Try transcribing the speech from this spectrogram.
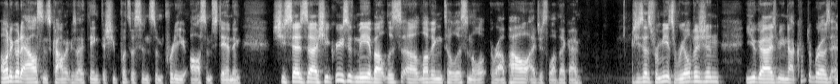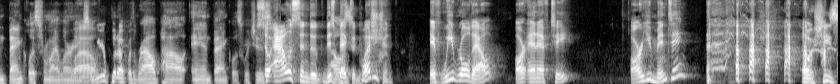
I want to go to Allison's comment because I think that she puts us in some pretty awesome standing. She says uh, she agrees with me about uh, loving to listen to Raoul Pal. I just love that guy. She says, for me, it's Real Vision, you guys, meaning not Crypto Bros, and Bankless for my learning. So we are put up with Raoul Pal and Bankless, which is So, Allison, the, this begs the Allison. question: If we rolled out our NFT, are you minting? oh, she's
